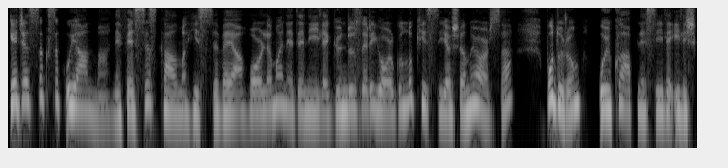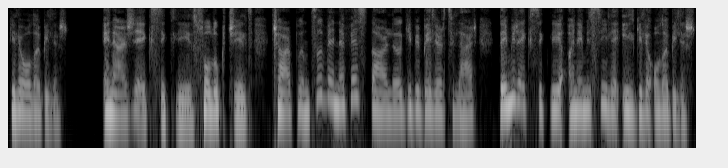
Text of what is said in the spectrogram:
Gece sık sık uyanma, nefessiz kalma hissi veya horlama nedeniyle gündüzleri yorgunluk hissi yaşanıyorsa, bu durum uyku apnesiyle ilişkili olabilir. Enerji eksikliği, soluk cilt, çarpıntı ve nefes darlığı gibi belirtiler demir eksikliği anemisiyle ilgili olabilir.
